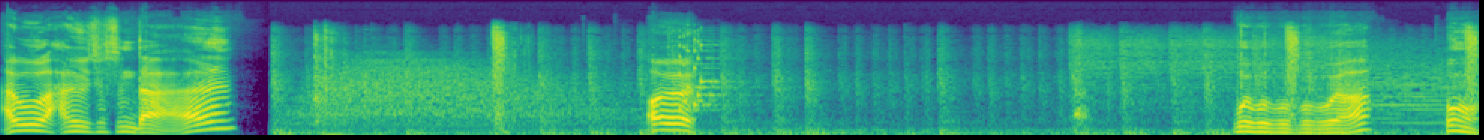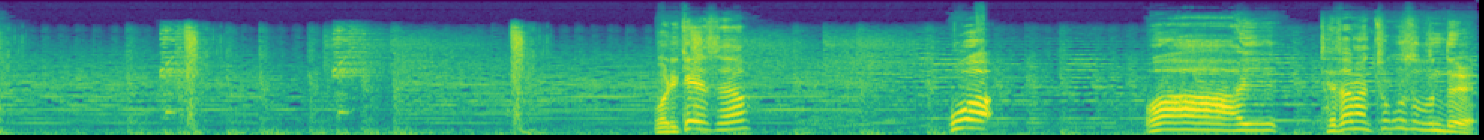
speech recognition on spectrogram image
아유 아유 좋습니다. 어유 뭐야 뭐야 뭐야 뭐야? 어. 머리 깨졌어요? 우와. 와 이 대단한 초고수분들.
